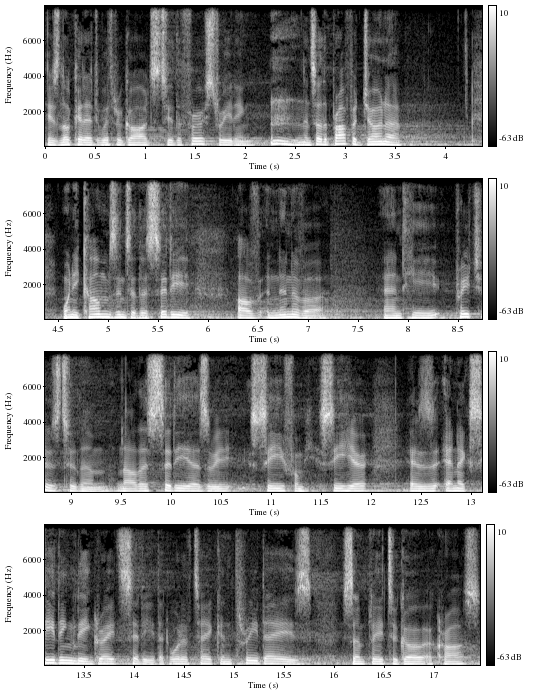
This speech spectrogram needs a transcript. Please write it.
is look at it with regards to the first reading. and so the prophet Jonah, when he comes into the city of Nineveh, and he preaches to them. Now, this city, as we see from see here, is an exceedingly great city that would have taken three days simply to go across.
